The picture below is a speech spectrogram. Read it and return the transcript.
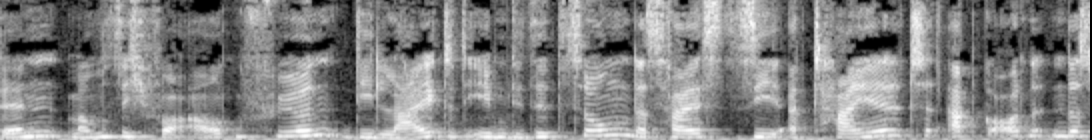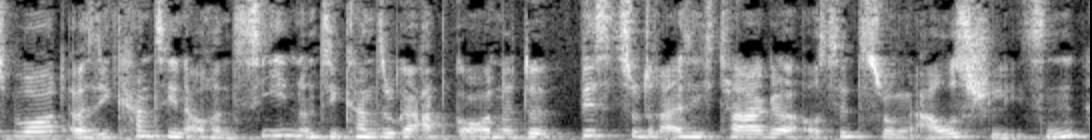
Denn man muss sich vor Augen führen, die leitet eben die Sitzung. Das heißt, sie erteilt Abgeordneten das Wort, aber sie kann es ihnen auch entziehen und sie kann sogar Abgeordnete bis zu 30 Tage aus Sitzungen ausschließen.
